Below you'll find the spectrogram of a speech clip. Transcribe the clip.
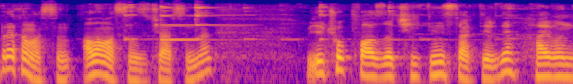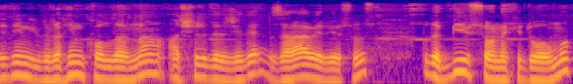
bırakamazsın, alamazsınız içerisinden. Bir de çok fazla çektiğiniz takdirde hayvan dediğim gibi rahim kollarına aşırı derecede zarar veriyorsunuz. Bu da bir sonraki doğumu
